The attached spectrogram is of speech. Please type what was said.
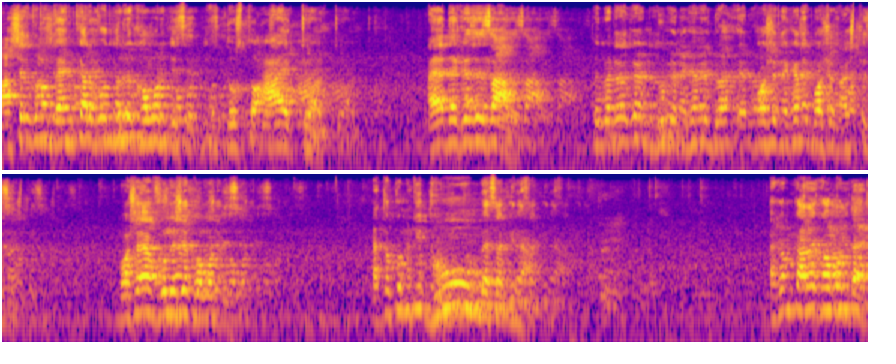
পাশের কোনো ব্যাংকার বন্ধুরে খবর দিছে দোস্ত আয় একটু আয়া। দেখেছে জাল তো বেটাকে ঢুকেন, এখানে বসেন এখানে বসেন, আসতেছি। বসায় পুলিশে খবর দিছে। এতক্ষণ কি ধুম বেচা কিনা? এখন কারে খবর দেয়?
